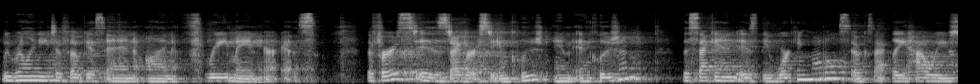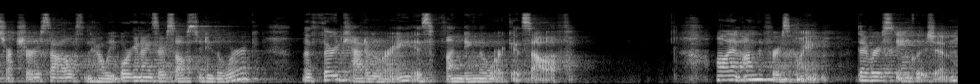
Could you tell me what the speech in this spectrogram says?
we really need to focus in on three main areas. The first is diversity inclusion and inclusion. The second is the working model, so exactly how we structure ourselves and how we organize ourselves to do the work. The third category is funding the work itself. On, on the first point, diversity inclusion.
